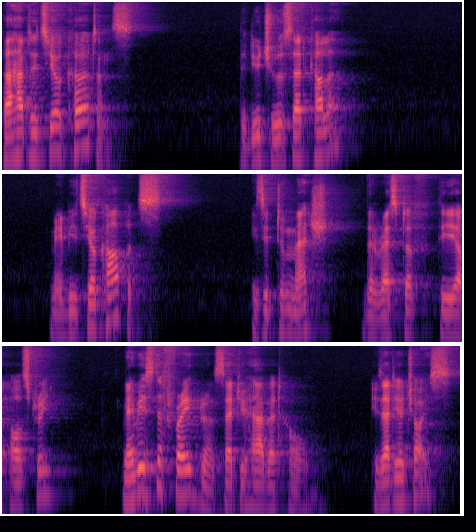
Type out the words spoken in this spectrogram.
Perhaps it's your curtains. Did you choose that color? Maybe it's your carpets. Is it to match the rest of the upholstery? Maybe it's the fragrance that you have at home. Is that your choice?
